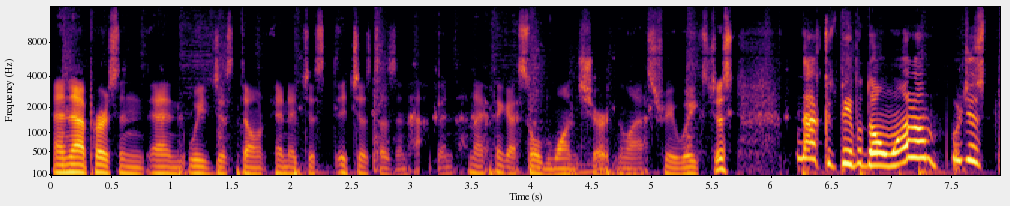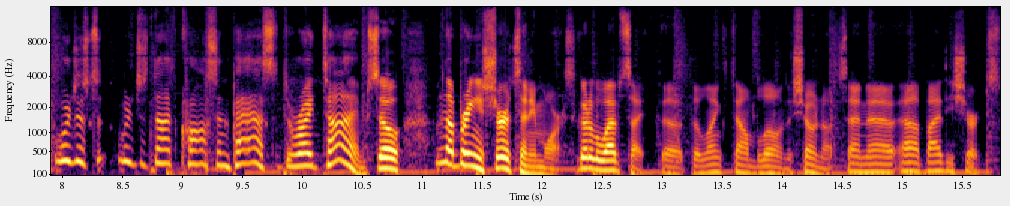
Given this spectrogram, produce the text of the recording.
And that person and we just don't and it just it just doesn't happen. And I think I sold one shirt in the last 3 weeks just not cuz people don't want them. We're just we're just we're just not crossing paths at the right time. So I'm not bringing shirts anymore. So go to the website. The the links down below in the show notes and uh, uh, buy these shirts.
